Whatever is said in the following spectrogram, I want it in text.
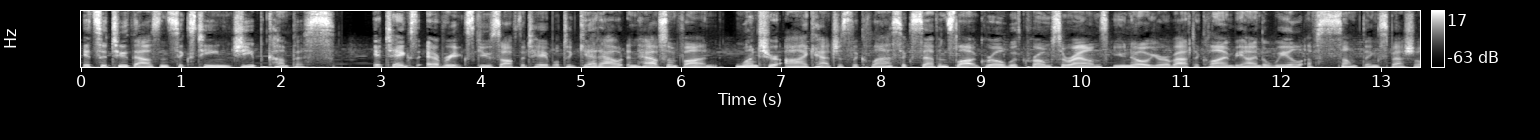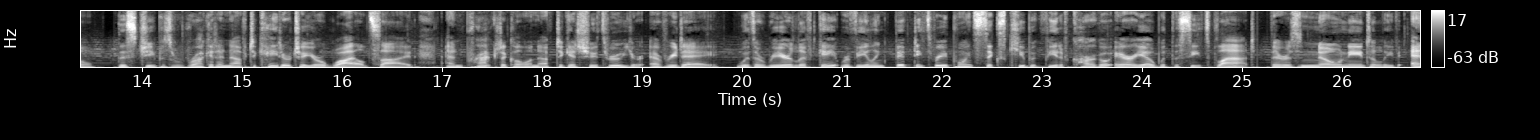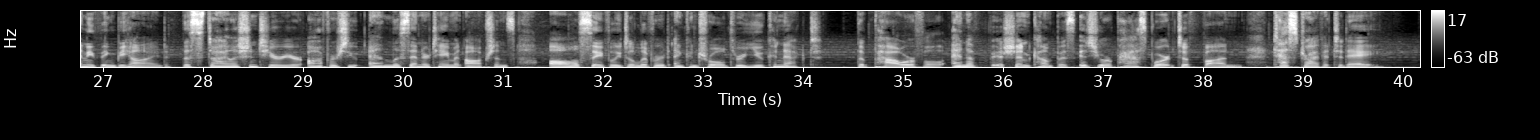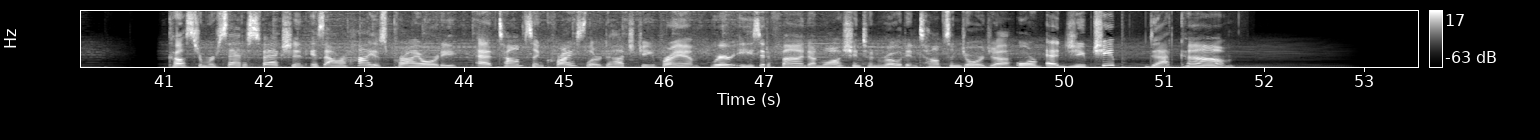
It's a 2016 Jeep Compass. It takes every excuse off the table to get out and have some fun. Once your eye catches the classic 7 slot grille with chrome surrounds, you know you're about to climb behind the wheel of something special. This Jeep is rugged enough to cater to your wild side and practical enough to get you through your everyday. With a rear liftgate revealing 53.6 cubic feet of cargo area with the seats flat, there is no need to leave anything behind. The stylish interior offers you endless entertainment options, all safely delivered and controlled through Uconnect. The powerful and efficient Compass is your passport to fun. Test drive it today. Customer satisfaction is our highest priority at Thomson Chrysler Dodge Jeep Ram. We're easy to find on Washington Road in Thomson, Georgia, or at jeepcheap.com.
